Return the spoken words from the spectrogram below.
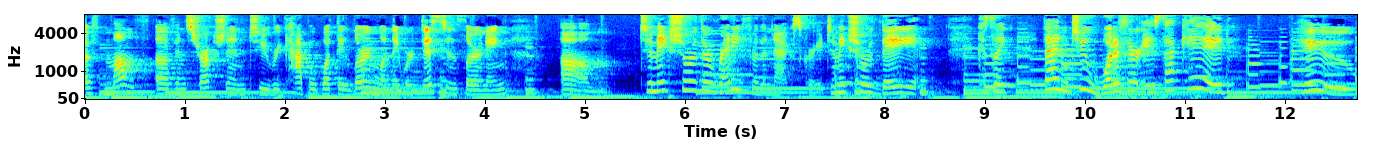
a month of instruction to recap of what they learned when they were distance learning, um, to make sure they're ready for the next grade, to make sure they because, like, then too, what if there is that kid who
